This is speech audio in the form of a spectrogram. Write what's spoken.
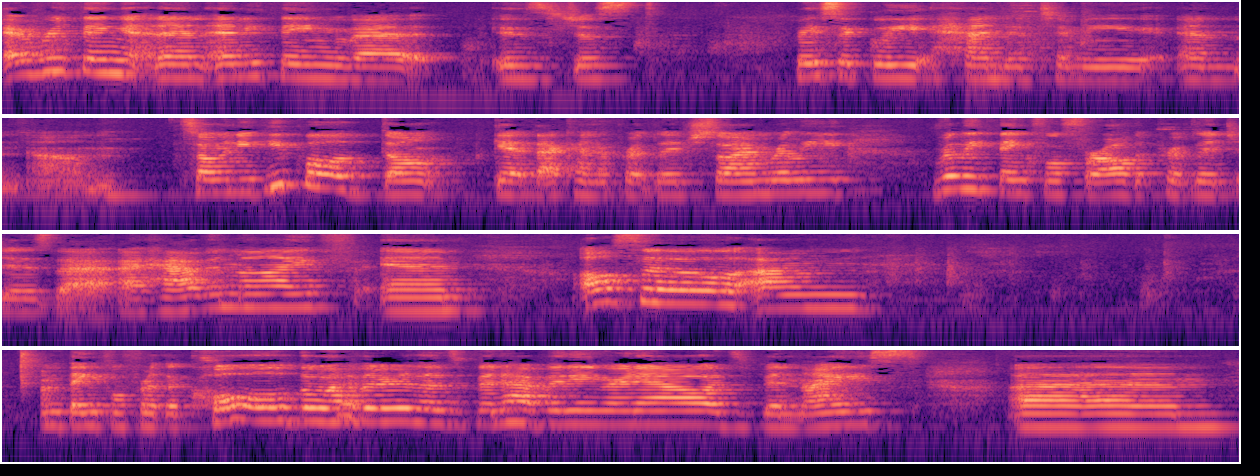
everything and anything that is just basically handed to me and um, so many people don't get that kind of privilege. So I'm really really thankful for all the privileges that I have in my life. And also um, I'm thankful for the cold the weather that's been happening right now. It's been nice. Um,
